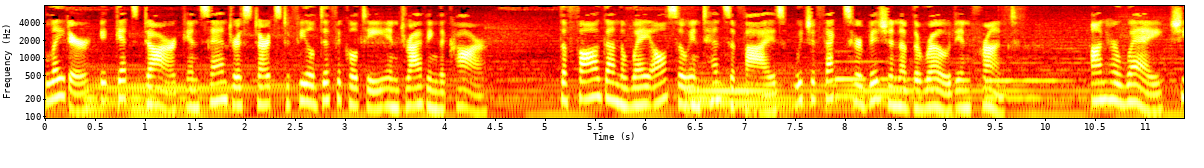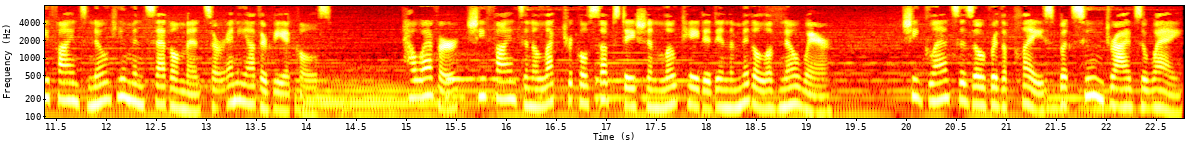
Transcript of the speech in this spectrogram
Later, it gets dark and Sandra starts to feel difficulty in driving the car. The fog on the way also intensifies, which affects her vision of the road in front. On her way, she finds no human settlements or any other vehicles. However, she finds an electrical substation located in the middle of nowhere. She glances over the place but soon drives away.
